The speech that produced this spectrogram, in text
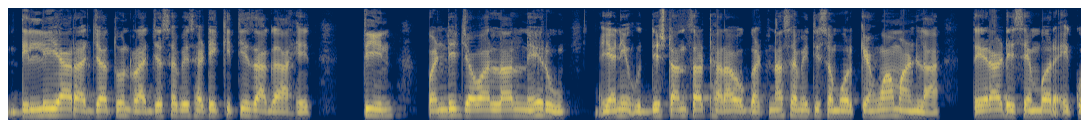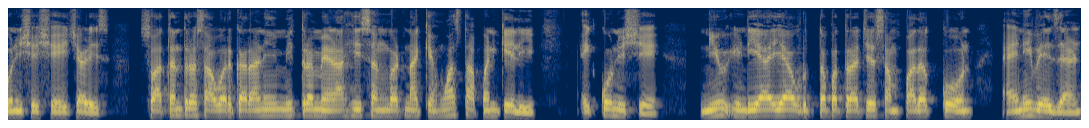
दिल्ली या राज्यातून राज्यसभेसाठी किती जागा आहेत? तीन. पंडित जवाहरलाल नेहरू यांनी उद्दिष्टांचा ठराव घटना समिती समोर केव्हा मांडला? तेरा डिसेंबर एकोणीसशे शेहेचाळीस. स्वातंत्र्य सावरकरांनी मित्रमेळा ही संघटना केव्हा स्थापन केली? एकोणीसशे. न्यू इंडिया या वृत्तपत्राचे संपादक कोण? Annie Besant.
